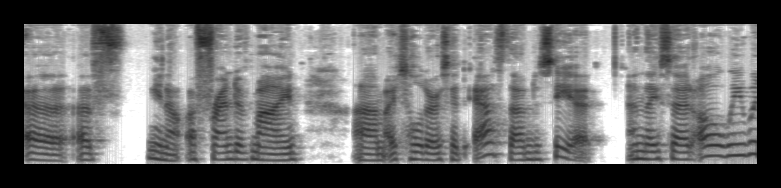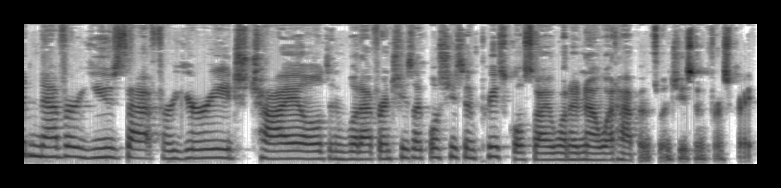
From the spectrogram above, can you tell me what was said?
a, a you know, a friend of mine, um, I told her, I said, ask them to see it. And they said, Oh, we would never use that for your age child and whatever. And she's like, Well, she's in preschool, so I want to know what happens when she's in first grade.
